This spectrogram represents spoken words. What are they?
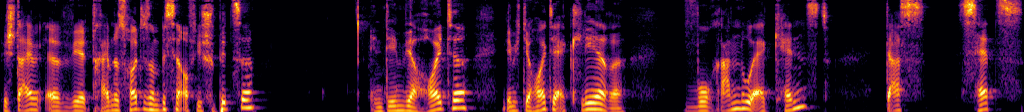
Wir, steigen, äh, wir treiben das heute so ein bisschen auf die Spitze, indem wir heute, indem ich dir heute erkläre, woran du erkennst, dass Sets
